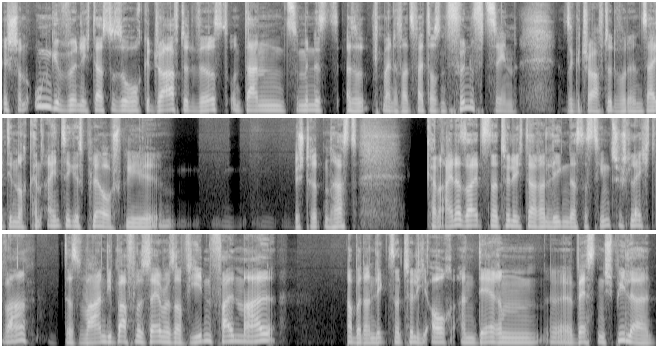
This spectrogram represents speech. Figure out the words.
ist schon ungewöhnlich, dass du so hoch gedraftet wirst und dann zumindest, also ich meine, das war 2015, dass er gedraftet wurde und seitdem noch kein einziges Playoff-Spiel bestritten hast. Kann einerseits natürlich daran liegen, dass das Team zu schlecht war. Das waren die Buffalo Sabres auf jeden Fall mal. Aber dann liegt es natürlich auch an deren äh, besten Spieler,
